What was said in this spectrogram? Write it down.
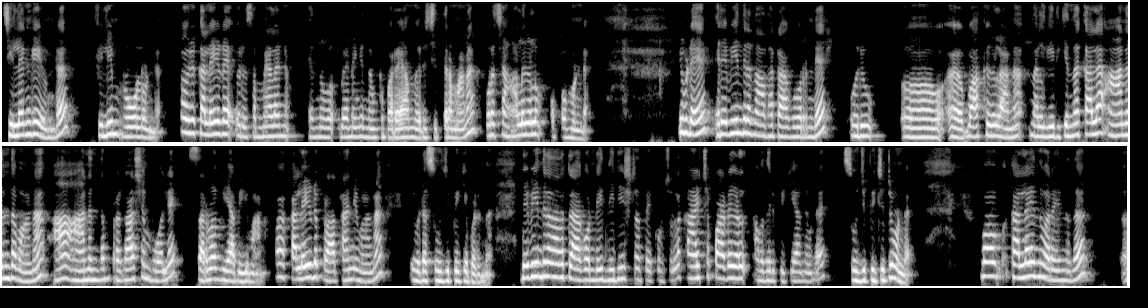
ചിലങ്കയുണ്ട്. ഫിലിം റോളുണ്ട്. ഒരു കലയുടെ ഒരു സമ്മേളനം എന്ന് വേണമെങ്കിൽ നമുക്ക് പറയാവുന്ന ഒരു ചിത്രമാണ്. കുറച്ച് ആളുകളും ഒപ്പമുണ്ട്. ഇവിടെ രവീന്ദ്രനാഥ ടാഗോറിന്റെ ഒരു വാക്കുകളാണ് നൽകിയിരിക്കുന്നത്. കല ആനന്ദമാണ്. ആ ആനന്ദം പ്രകാശം പോലെ സർവവ്യാപിയുമാണ് അപ്പോൾ കലയുടെ പ്രാധാന്യമാണ് ഇവിടെ സൂചിപ്പിക്കപ്പെടുന്നത്. രവീന്ദ്രനാഥ ടാഗോറിന്റെ ഈ നിരീക്ഷണത്തെക്കുറിച്ചുള്ള കാഴ്ചപ്പാടുകൾ അവതരിപ്പിക്കുക എന്നിവിടെ സൂചിപ്പിച്ചിട്ടുമുണ്ട്. അപ്പോൾ കല എന്ന് പറയുന്നത് ആ,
